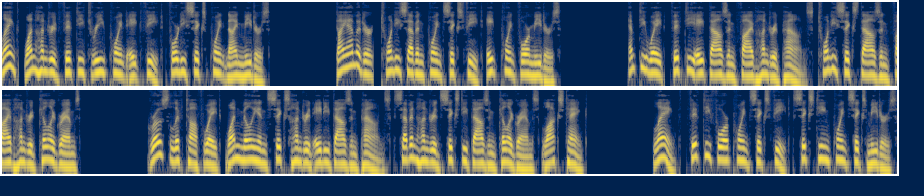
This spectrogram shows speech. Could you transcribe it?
Length 153.8 feet, 46.9 meters. Diameter 27.6 feet, 8.4 meters. Empty weight 58,500 pounds, 26,500 kilograms. Gross liftoff weight 1,680,000 pounds, 760,000 kilograms. LOX tank. Length 54.6 feet, 16.6 meters.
